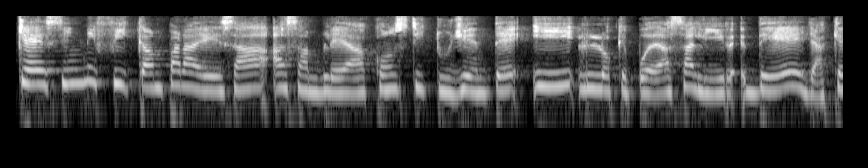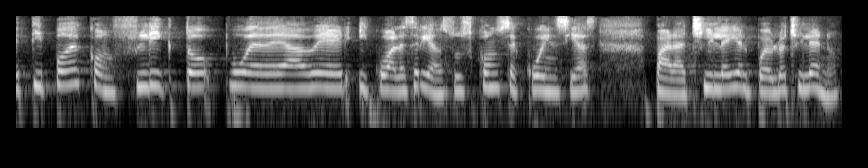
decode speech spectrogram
¿qué significan para esa asamblea constituyente y lo que pueda salir de ella? ¿Qué tipo de conflicto puede haber y cuáles serían sus consecuencias para Chile y el pueblo chileno?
